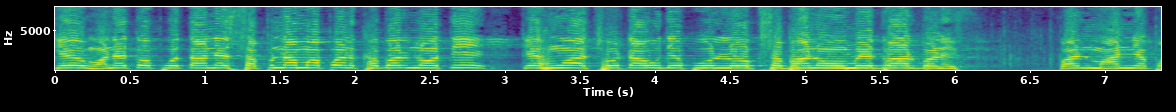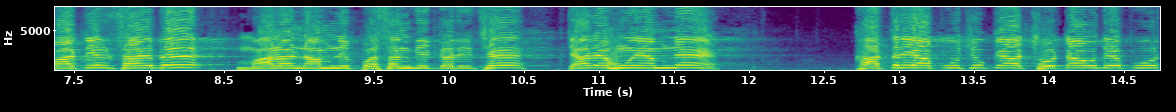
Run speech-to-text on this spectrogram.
કે મને તો પોતાને સપનામાં પણ ખબર નહોતી કે હું આ છોટાઉદેપુર લોકસભાનો ઉમેદવાર બનીશ. પણ માન્ય પાટીલ સાહેબે મારા નામની પસંદગી કરી છે. ત્યારે હું એમને ખાતરી આપું છું કે આ છોટાઉદેપુર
